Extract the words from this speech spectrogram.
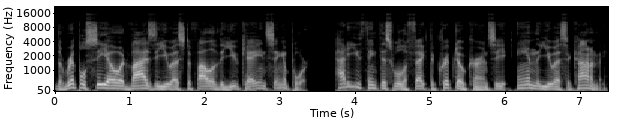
the Ripple CEO advised the U.S. to follow the UK and Singapore. How do you think this will affect the cryptocurrency and the U.S. economy?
